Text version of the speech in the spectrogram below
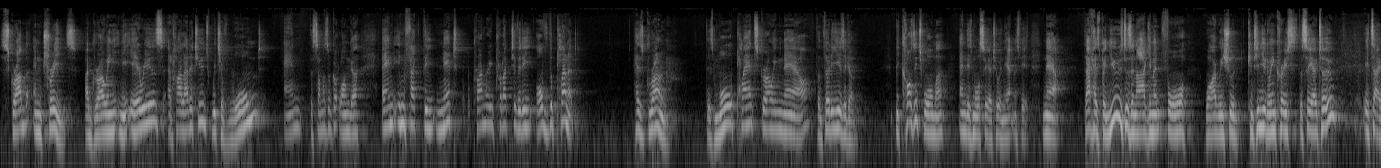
scrub and trees are growing in areas at high latitudes which have warmed and the summers have got longer. And in fact, the net primary productivity of the planet has grown. There's more plants growing now than 30 years ago because it's warmer and there's more CO2 in the atmosphere. Now, that has been used as an argument for why we should continue to increase the CO2. It's a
